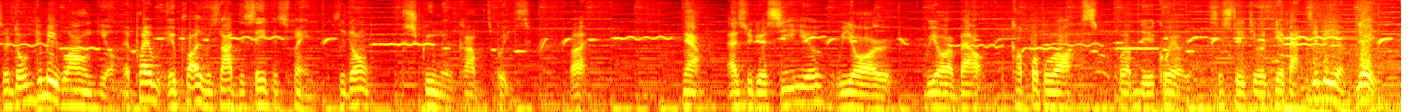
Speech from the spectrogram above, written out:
So don't get me wrong here. It probably it probably was not the safest thing. So don't scream in the comments, please. Alright. Now, as you can see here, we are we are about a couple blocks from the aquarium. So stay tuned. Get back to video. Yay!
